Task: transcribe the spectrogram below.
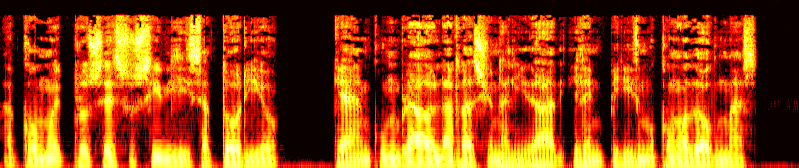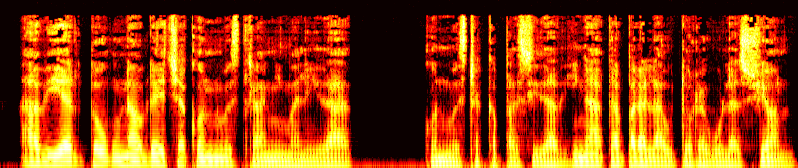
a cómo el proceso civilizatorio que ha encumbrado la racionalidad y el empirismo como dogmas ha abierto una brecha con nuestra animalidad, con nuestra capacidad innata para la autorregulación,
